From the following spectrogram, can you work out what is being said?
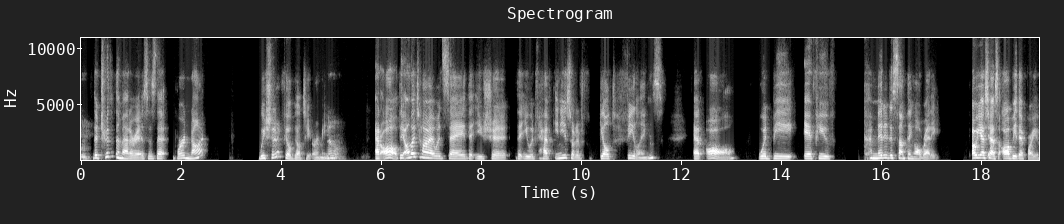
Mm. the truth of the matter is, is that we're not, we shouldn't feel guilty or mean. No. at all. The only time I would say that you should that you would have any sort of guilt feelings at all would be if you've committed to something already. Oh yes, Yeah. yes, I'll be there for you.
